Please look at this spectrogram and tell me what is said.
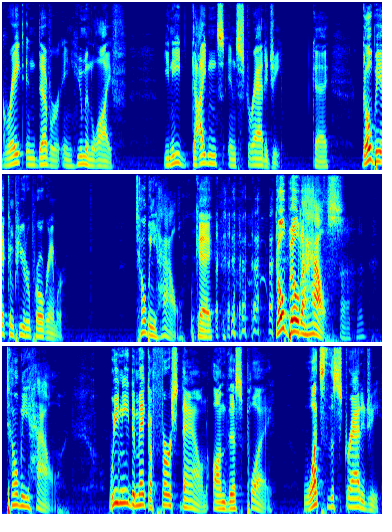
great endeavor in human life. You need guidance and strategy. Okay? Go be a computer programmer. Tell me how. Okay? Go build a house. Uh-huh. Tell me how we need to make a first down on this play. What's the strategy?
